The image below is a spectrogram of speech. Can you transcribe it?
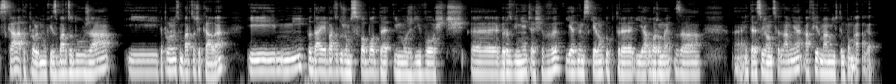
skala tych problemów jest bardzo duża i te problemy są bardzo ciekawe i mi to daje bardzo dużą swobodę i możliwość e, jakby rozwinięcia się w jednym z kierunków, które ja uważam za e, interesujące dla mnie, a firma mi w tym pomaga.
